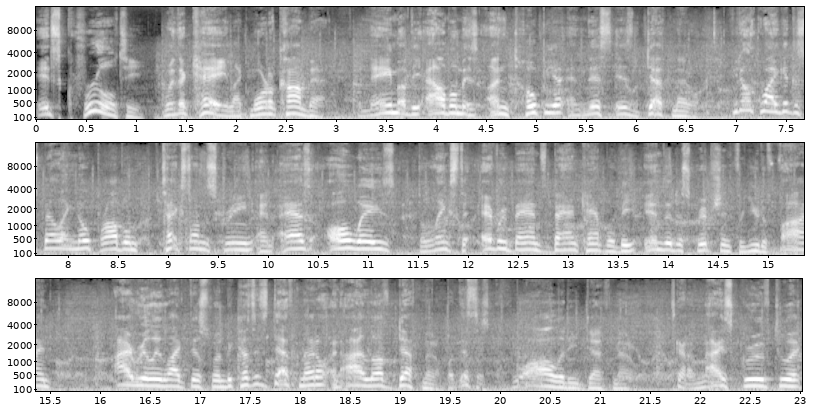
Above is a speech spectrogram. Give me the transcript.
it's Kruelty with a K like Mortal Kombat. The name of the album is Untopia, and this is death metal. If you don't quite get the spelling, no problem. Text on the screen, and as always, the links to every band's Bandcamp will be in the description for you to find. I really like this one because it's death metal and I love death metal, but this is quality death metal. It's got a nice groove to it,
